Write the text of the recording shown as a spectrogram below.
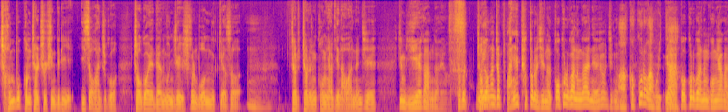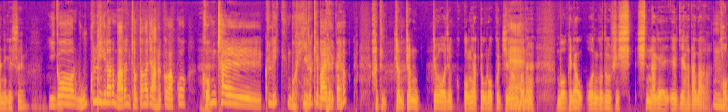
전부 검찰 출신들이 있어가지고 저거에 대한 문제의식을 못 느껴서 음. 저, 저런 공약이 나왔는지 지금 이해가 안 가요. 저거, 저거는 저 완전히 펴떨어지는 거꾸로 가는 거 아니에요, 지금? 아 거꾸로 가고 예, 있다. 거꾸로 가는 공약 아니겠어요? 이거 우클릭이라는 말은 적당하지 않을 것 같고 검찰 클릭 뭐 이렇게 봐야 될까요? 하여튼 전, 전, 저 어제 공약도 그렇고 지난번에 네. 뭐 그냥 원고도 없이 시- 신나게 얘기하다가 음. 거,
